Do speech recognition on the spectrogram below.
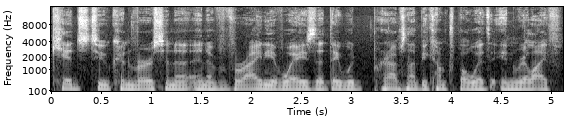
kids to converse in a, in a variety of ways that they would perhaps not be comfortable with in real life.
